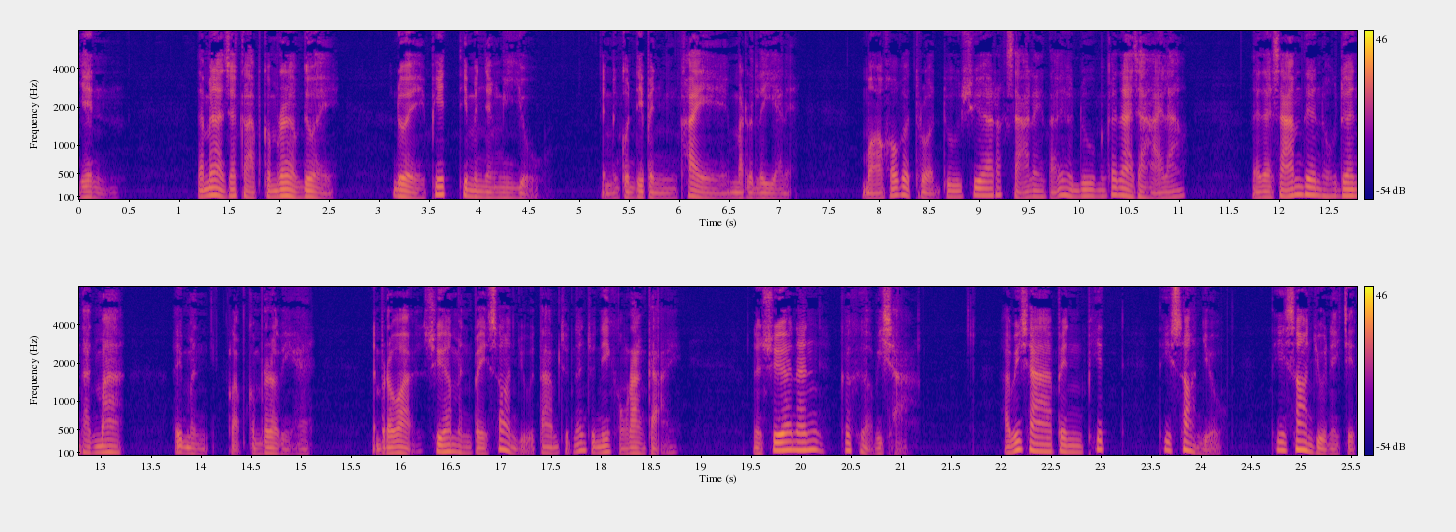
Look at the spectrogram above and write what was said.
เย็น แต่มันอาจจะกลับกำเริบด้วย ด้วยพิษที่มันยังมีอยู่แต่เหมือนคนที่เป็นไข้มาเรียเนี่ย หมอเขาก็ตรวจดูเชื้อรักษาอะไรต่างๆเออดูมันก็น่าจะหายแล้วแต่แต่สามเดือนหกเดือนถัดมาเฮ้ยมันกลับกำเริบอีกฮะนั่นเพราะว่าเชื้อมันไปซ่อนอยู่ตามจุดนั้นจุดนี้ของร่างกายเชื้อนั้นก็คืออวิชชา อวิชชาเป็นพิษที่ซ่อนอยู่ ที่ซ่อนอยู่ในจิต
